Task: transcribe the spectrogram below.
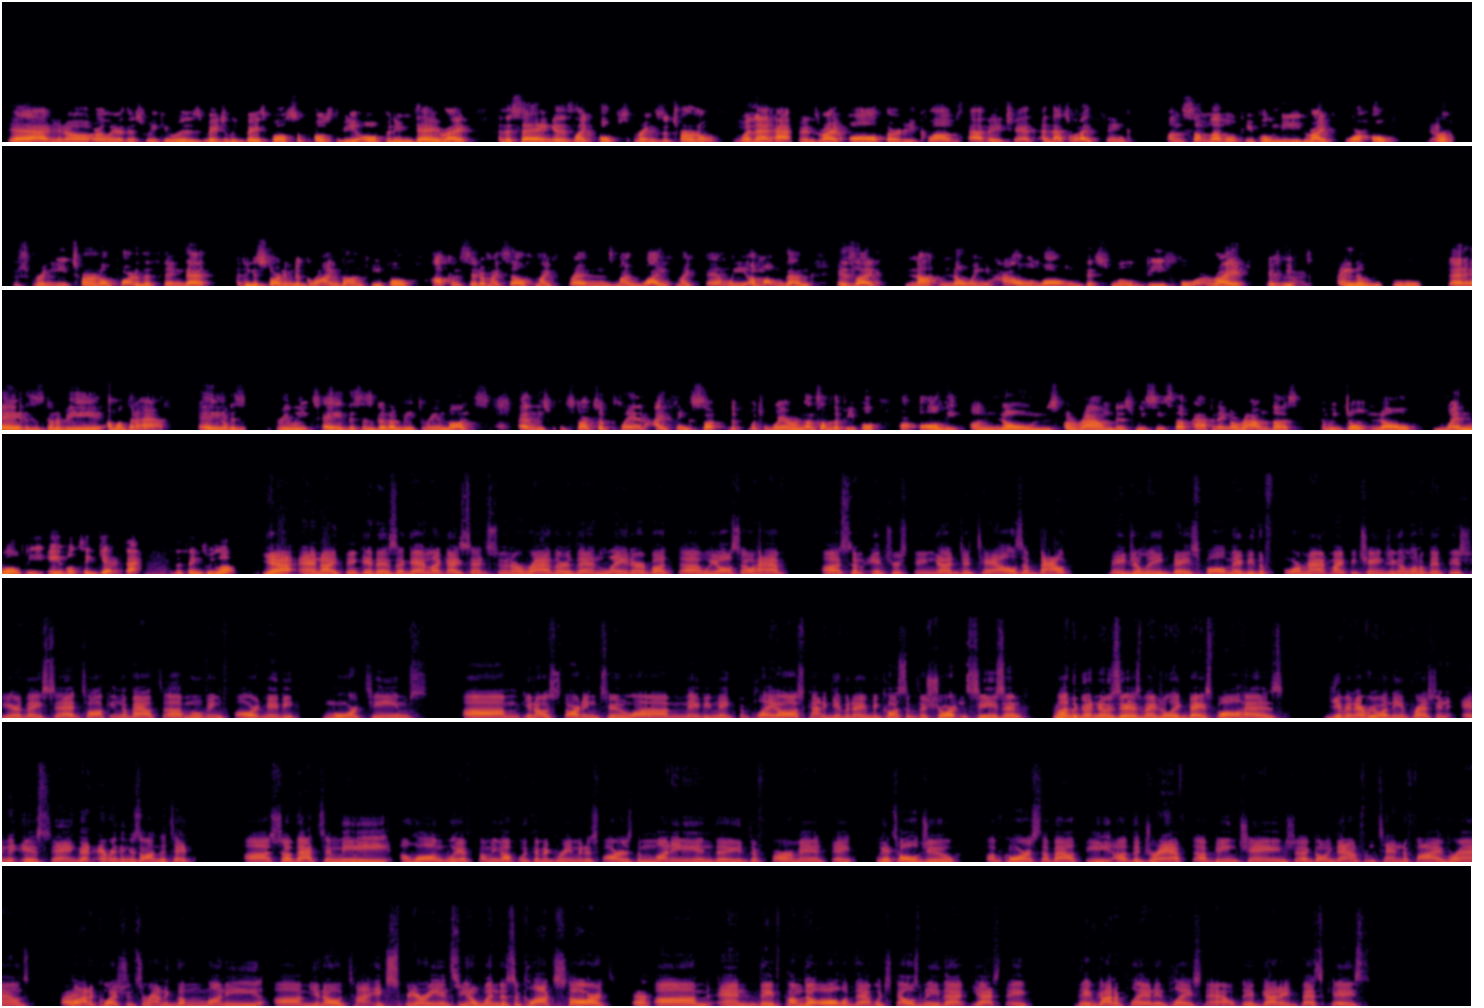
Yeah, you know, earlier this week it was Major League Baseball supposed to be opening day, right? And the saying is like hope springs eternal when mm-hmm. that happens, right? All 30 clubs have a chance. And that's what I think on some level people need, right? For hope, yeah. for hope to spring eternal. Part of the thing that I think is starting to grind on people, I'll consider myself, my friends, my wife, my family among them, is like not knowing how long this will be for, right? If we kind of knew that hey, this is going to be a month and a half. Hey, yep. this is three weeks. Hey, this is going to be three months. At least we can start to plan. I think so, the, what's wearing on some of the people are all the unknowns around this. We see stuff happening around us, and we don't know when we'll be able to get back to the things we love. Yeah, and I think it is, again, like I said, sooner rather than later. But uh, we also have uh, some interesting uh, details about Major League Baseball. Maybe the format might be changing a little bit this year, they said, talking about uh, moving forward, maybe more teams, um, you know, starting to uh, maybe make the playoffs, kind of give it a, because of the shortened season. Mm-hmm. Uh, the hmm. good news is Major League Baseball has given everyone the impression and is saying that everything is on the table. Uh, so that to me, along with coming up with an agreement as far as the money and the deferment, they we told you of course, about the uh, the draft uh, being changed, uh, going down from ten to five rounds. Right. A lot of questions surrounding the money, um, you know, time, experience. You know, when does the clock start? Yeah. Um, and they've come to all of that, which tells me that yes, they they've got a plan in place now. They've got a best case,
